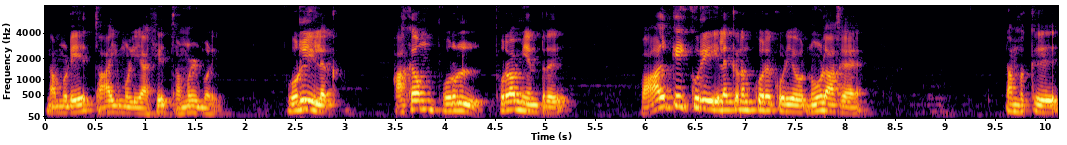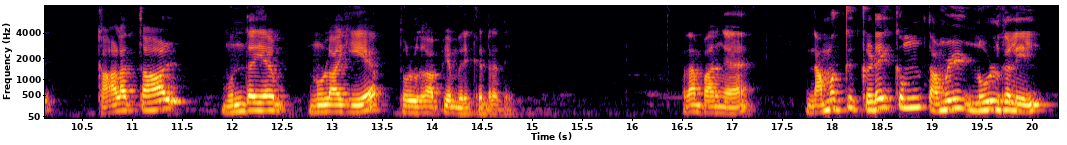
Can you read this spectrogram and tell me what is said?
நம்முடைய தாய்மொழியாகிய தமிழ் மொழி பொருள் இலக்கணம் அகம் பொருள் புறம் என்று வாழ்க்கைக்குரிய இலக்கணம் கூறக்கூடிய ஒரு நூலாக நமக்கு காலத்தால் முந்தைய நூலாகிய தொல்காப்பியம் இருக்கின்றது. அதான் பாருங்க நமக்கு கிடைக்கும் தமிழ் நூல்களில்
